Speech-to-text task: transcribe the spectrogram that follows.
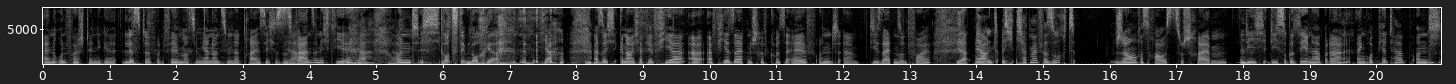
eine unvollständige Liste von Filmen aus dem Jahr 1930. Es ist ja. wahnsinnig viel. Ja, klar. und ich trotzdem noch, ja. ja, also ich genau, ich habe hier vier äh, A4 Seiten Schriftgröße 11 und äh, die Seiten sind voll. Ja. Ja, und ich ich habe mal versucht Genres rauszuschreiben, mhm. die ich, die ich so gesehen habe oder mhm. eingruppiert habe. Und mhm.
